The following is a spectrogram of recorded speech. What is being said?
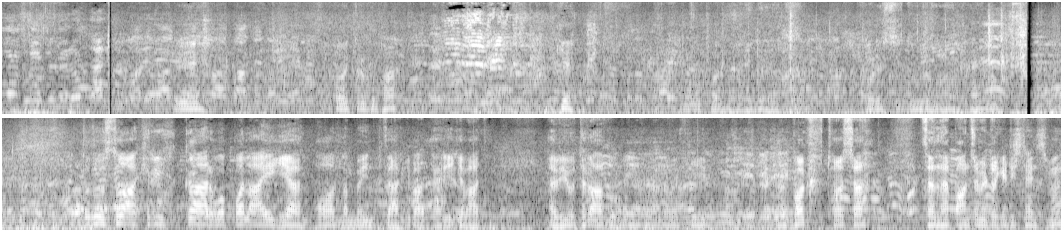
ये पवित्र गुफा के ऊपर थोड़ी सी दूर तो दोस्तों आखिरी कार वो पल आ ही गया बहुत लंबे इंतज़ार के बाद धैर्य के बाद अभी उधर आप लोगों को नज़र आ रहा है कि लगभग थोड़ा सा चलना है पाँच सौ मीटर के डिस्टेंस में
